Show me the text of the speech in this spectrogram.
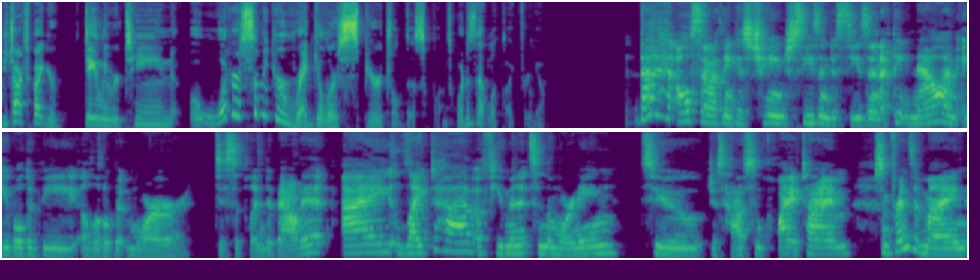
You talked about your daily routine. What are some of your regular spiritual disciplines? What does that look like for you? That also, I think, has changed season to season. I think now I'm able to be a little bit more disciplined about it. I like to have a few minutes in the morning to just have some quiet time. Some friends of mine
